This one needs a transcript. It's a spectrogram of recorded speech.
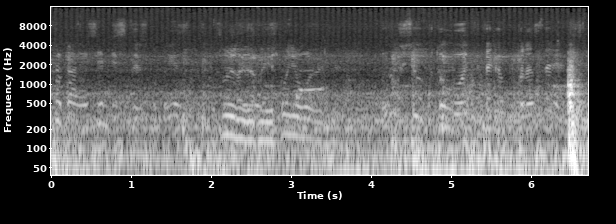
Сколько они? 70 или сколько есть? Ну и, наверное, Япония ловит. Ну, все, кто будет, так как расстоянию.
